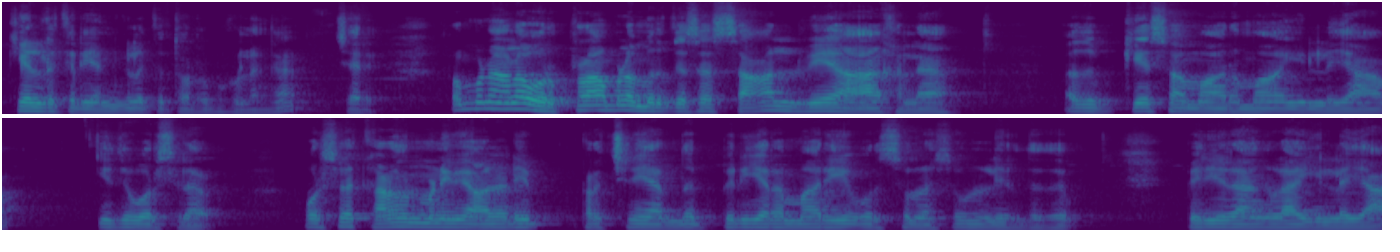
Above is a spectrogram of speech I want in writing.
கீழே இருக்கிற எண்களுக்கு தொடர்பு கொள்ளுங்கள் சரி. ரொம்ப நாளாக ஒரு ப்ராப்ளம் இருக்குது சார். சால்வே ஆகலை. அது கேஸாக மாறுமா இல்லையா? இது ஒரு சிலர். ஒரு சிலர் கணவன் மனைவி ஆல்ரெடி பிரச்சனையாக இருந்து பிரியற மாதிரி ஒரு சூழ்நிலை சூழ்நிலை இருந்தது. பிரியறாங்களா இல்லையா?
